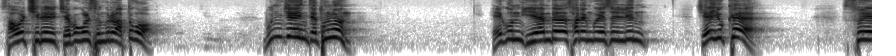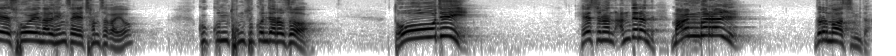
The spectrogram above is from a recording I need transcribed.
4월 7일 재보궐선거를 앞두고 문재인 대통령 해군 이엠대 사령부에서 열린 제6회 서해 소의 날 행사에 참석하여 국군 통수권자로서 도저히 해서는 안 되는 망발을 늘어놓았습니다.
